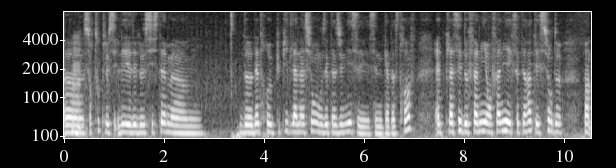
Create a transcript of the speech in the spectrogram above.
Euh, Mm. Surtout que le, sy- les- les- le système euh, de- d'être pupille de la nation aux États-Unis, c'est c'est une catastrophe. Être placé de famille en famille, etc., t'es sûr de. Enfin,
